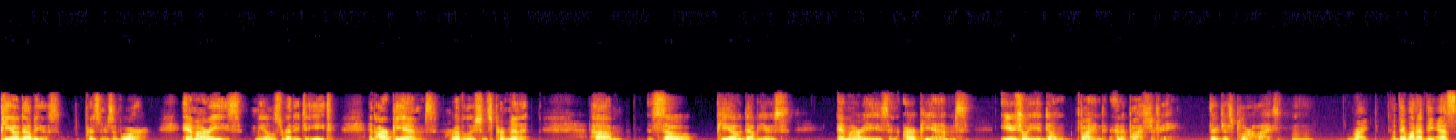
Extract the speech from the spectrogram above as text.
POWs, prisoners of war. MREs, meals ready to eat. And RPMs, revolutions per minute. Um, so POWs, MREs, and RPMs usually you don't find an apostrophe. They're just pluralized. Mm-hmm. Right. They want to have the S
